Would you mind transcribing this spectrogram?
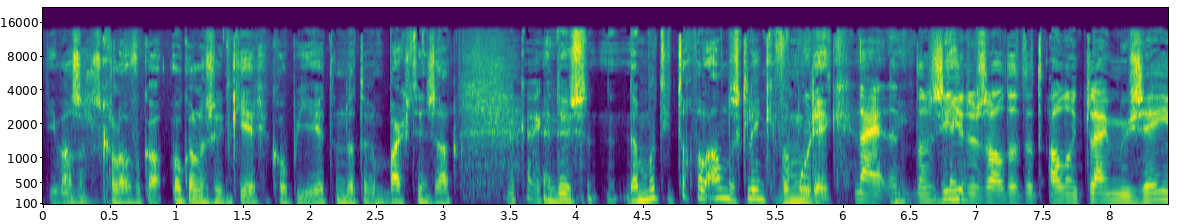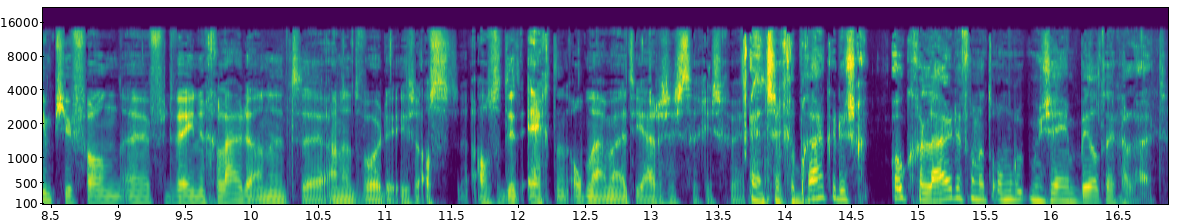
die was geloof ik ook al eens een keer gekopieerd... omdat er een barst in zat. En dus dan moet hij toch wel anders klinken, vermoed ik. Nou ja, dan, dan zie je dus al dat het al een klein museumpje van verdwenen geluiden aan het, aan het worden is. Als, als dit echt een opname uit de jaren 60 is geweest. En ze gebruiken dus ook geluiden van het Omroepmuseum Beeld en Geluid.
